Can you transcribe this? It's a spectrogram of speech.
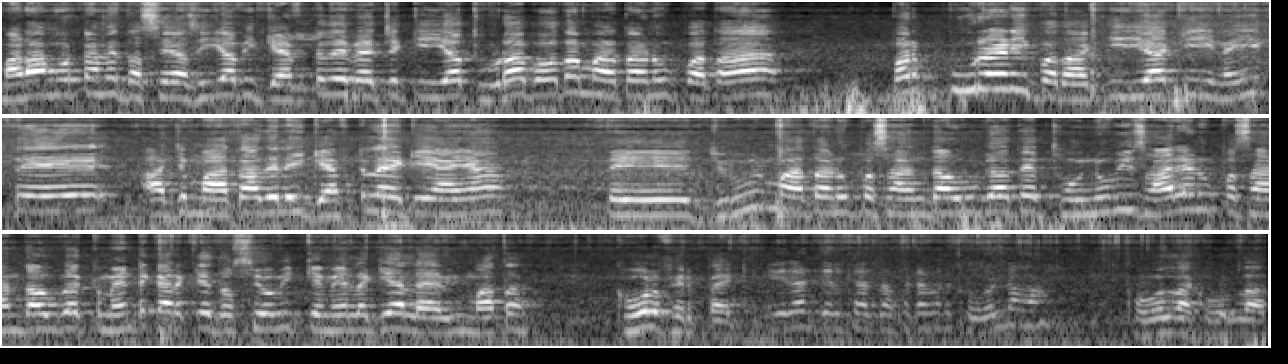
ਮਾੜਾ ਮੋਟਾ ਮੈਂ ਦੱਸਿਆ ਸੀਗਾ ਵੀ ਗਿਫਟ ਦੇ ਵਿੱਚ ਕੀ ਆ ਥੋੜਾ ਬਹੁਤਾ ਮਾਤਾ ਨੂੰ ਪਤਾ ਪਰ ਪੂਰਾ ਨਹੀਂ ਪਤਾ ਕੀ ਆ ਕੀ ਨਹੀਂ। ਤੇ ਅੱਜ ਮਾਤਾ ਦੇ ਲਈ ਗਿਫਟ ਲੈ ਕੇ ਆਇਆ ਤੇ ਜਰੂਰ ਮਾਤਾ ਨੂੰ ਪਸੰਦ ਆਊਗਾ ਤੇ ਤੁਹਾਨੂੰ ਵੀ ਸਾਰਿਆਂ ਨੂੰ ਪਸੰਦ ਆਊਗਾ। ਕਮੈਂਟ ਕਰਕੇ ਦੱਸਿਓ ਵੀ ਕਿਵੇਂ ਲੱਗਿਆ। ਲੈ ਵੀ ਮਾਤਾ ਖੋਲ ਫਿਰ ਪੈਕ ਮੇਰਾ ਦਿਲ ਕਰਦਾ ਫਟਾਫਟ ਖੋਲ ਲਵਾਂ। ਖੋਲ ਲਾ ਖੋਲ ਲਾ।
